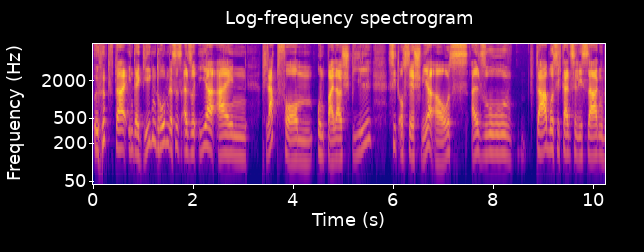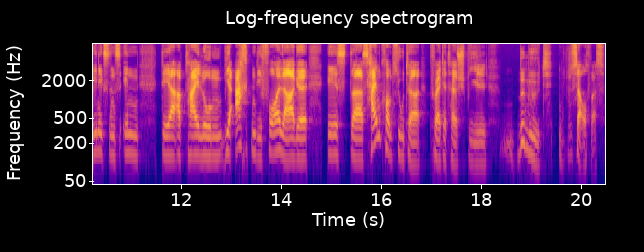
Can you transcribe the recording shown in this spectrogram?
hüpft da in der Gegend rum. Das ist also eher ein Plattform- und Ballerspiel. Sieht auch sehr schwer aus. Also da muss ich ganz ehrlich sagen, wenigstens in der Abteilung, wir achten die Vorlage, ist das Heimcomputer Predator Spiel bemüht. Ist ja auch was.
